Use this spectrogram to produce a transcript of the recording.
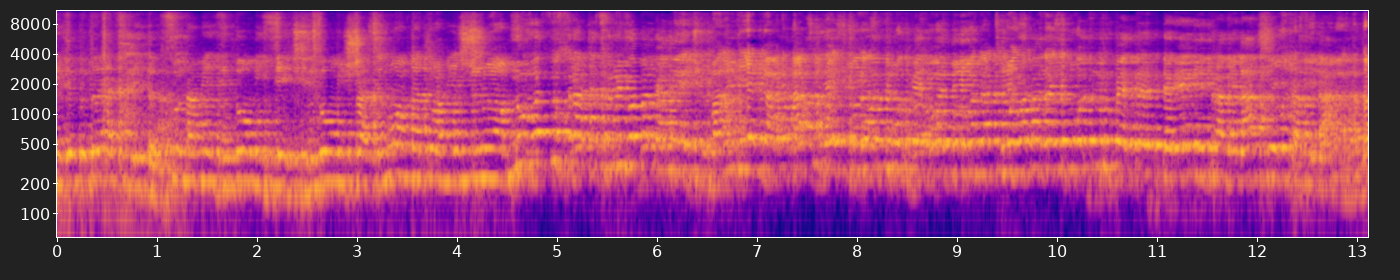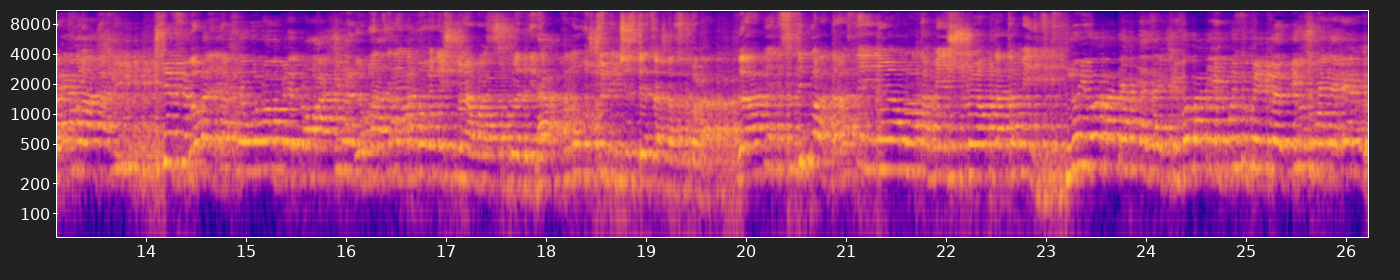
executări activități, sunt amenzi din 2010, din 2006, nu am dat eu amenzi și nu am... Nu vă sustrageți, nu-i vorba de amenzi. Banii fiecare, dați-mi Deci, voi, impozitul pe dați-mi voi, dați-mi e vorba de voi, impozitul pe teren intravelan și extravelan. Pe mașini, știți că plătește un om pentru o mașină Eu mă înțeleg că nu veniți și dumneavoastră să plătiți, Da. dar nu știu de ce sunteți așa supărat. Că aveți de plată, asta e, noi am luat amenzi și noi am dat amenzi. Nu e vorba de amenzi aici, e vorba de impozitul pe clădiri și pe terenuri.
